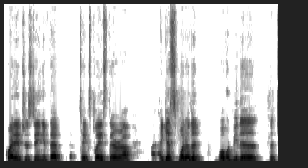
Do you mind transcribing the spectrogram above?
quite interesting if that takes place there. Uh, I guess what are the what would be the the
